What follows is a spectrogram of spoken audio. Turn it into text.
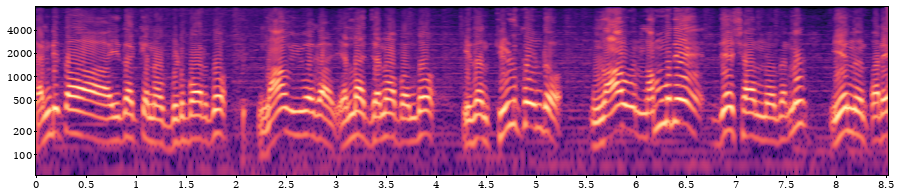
ಖಂಡಿತ ಇದಕ್ಕೆ ನಾವು ಬಿಡಬಾರ್ದು. ನಾವು ಇವಾಗ ಎಲ್ಲ ಜನ ಬಂದು ಇದನ್ನು ತಿಳ್ಕೊಂಡು ನಾವು ನಮ್ಮದೇ ದೇಶ ಅನ್ನೋದನ್ನು ಏನು ಪರೇ,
